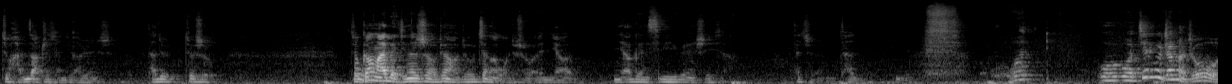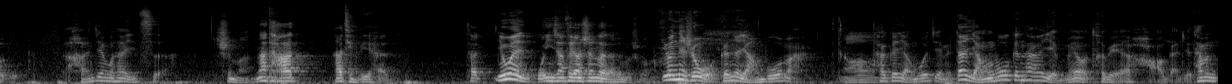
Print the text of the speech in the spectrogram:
就很早之前就要认识，他就就是就刚来北京的时候，张小舟见到我就说：“哎，你要你要跟 CPU 认识一下。”他是他我我我见过张小舟，我好像见过他一次，是吗？那他他挺厉害的，他因为我印象非常深刻。他这么说。因为那时候我跟着杨波嘛，哦，他跟杨波见面，但是杨波跟他也没有特别好感觉，他们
